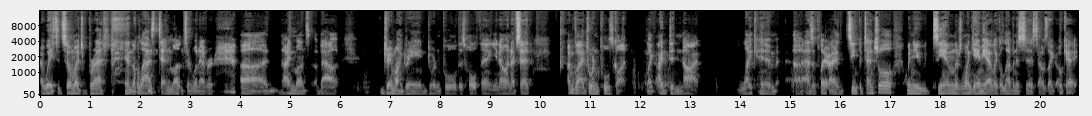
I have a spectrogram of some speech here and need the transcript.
I wasted so much breath in the last 10 months or whatever, uh, nine months about Draymond Green, Jordan Poole, this whole thing, you know. And I've said, I'm glad Jordan Poole's gone. Like, I did not like him uh, as a player. I had seen potential when you see him. There's one game he had like 11 assists. I was like, okay,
